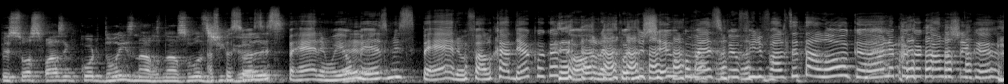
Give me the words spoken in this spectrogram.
pessoas fazem cordões nas, nas ruas As gigantes. As pessoas esperam, eu é. mesmo espero. Eu falo, cadê a Coca-Cola? e quando chego, começa meu filho fala, você tá louca? Olha a Coca-Cola chegando.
